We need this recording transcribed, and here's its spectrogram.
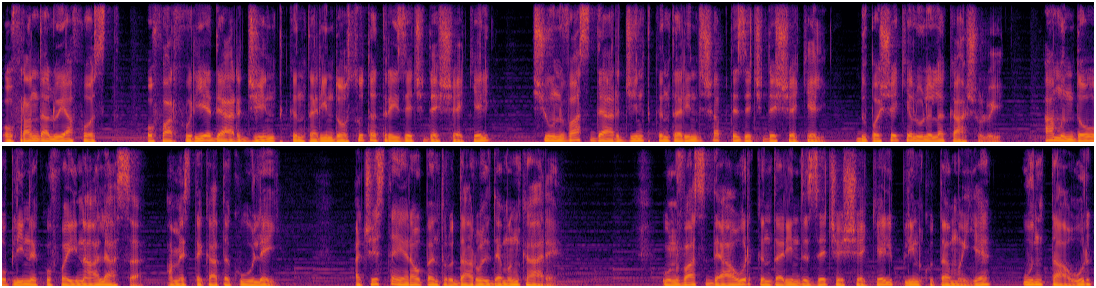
Ofranda lui a fost o farfurie de argint cântărind 130 de șecheli și un vas de argint cântărind 70 de șecheli, după șechelul lăcașului, amândouă pline cu făină aleasă, amestecată cu ulei. Acestea erau pentru darul de mâncare. Un vas de aur cântărind 10 șecheli plin cu tămâie, un taur,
